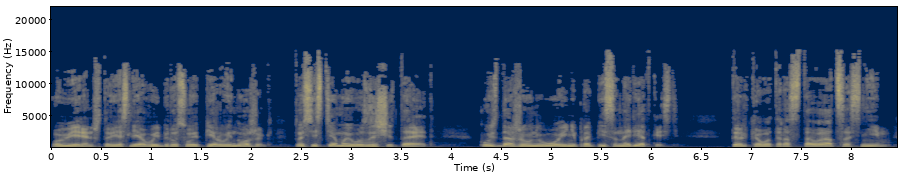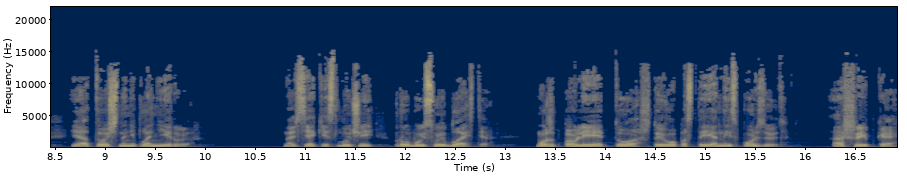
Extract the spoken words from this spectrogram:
Уверен, что если я выберу свой первый ножик, то система его засчитает, Пусть даже у него и не прописана редкость. Только вот расставаться с ним я точно не планирую. На всякий случай пробую свой бластер. Может повлияет то, что его постоянно используют? Ошибка.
